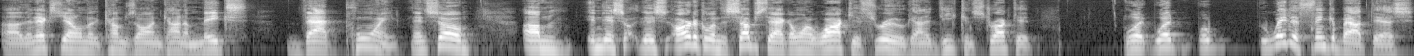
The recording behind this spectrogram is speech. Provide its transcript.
uh, the next gentleman that comes on kind of makes that point. And so um, in this this article in the Substack, I want to walk you through, kind of deconstruct it. What what, what the way to think about this,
